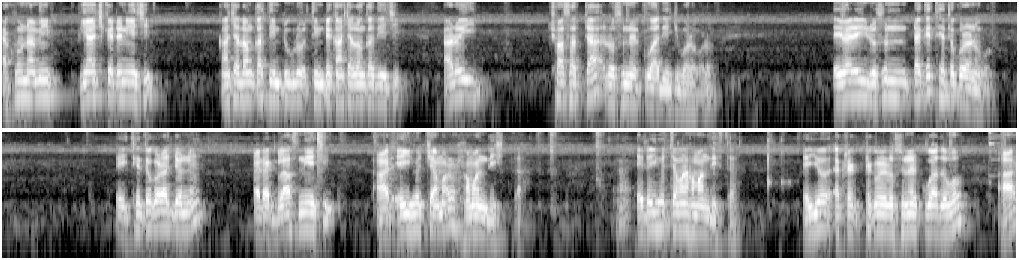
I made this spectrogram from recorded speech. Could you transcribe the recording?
এখন আমি পেঁয়াজ কেটে নিয়েছি, কাঁচা লঙ্কা তিন টুকরো, তিনটে কাঁচা লঙ্কা দিয়েছি, আর ওই ছ সাতটা রসুনের কুয়া দিয়েছি বড় বড়। এবার এই রসুনটাকে থেতো করে নেব। এই থেতো করার জন্যে একটা গ্লাস নিয়েছি আর এই হচ্ছে আমার হামানদিস্তা হ্যাঁ, এটাই হচ্ছে আমার হামানদিস্তা এইও একটা একটা করে রসুনের কুয়া দেবো আর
